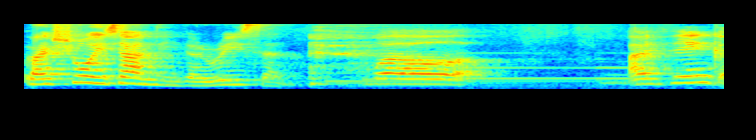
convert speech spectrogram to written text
来说一下你的 reason。Well, I think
